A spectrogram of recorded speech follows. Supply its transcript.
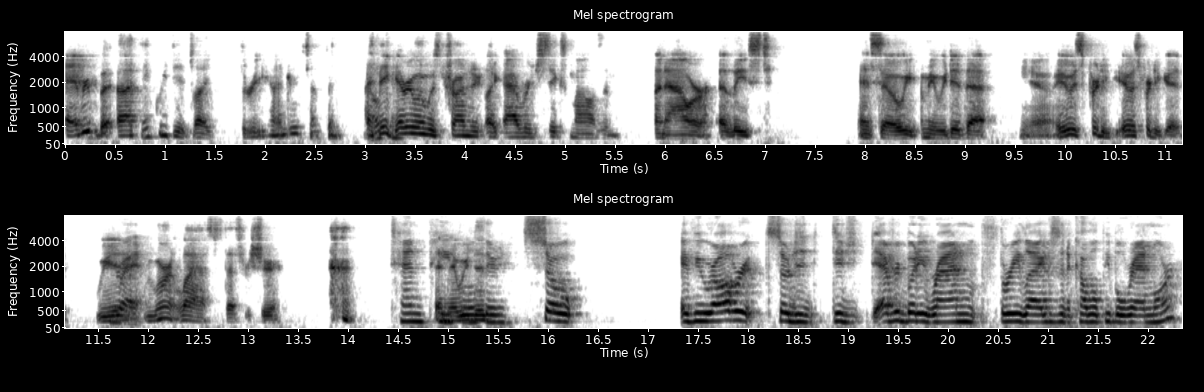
Everybody, I think we did like three hundred something. I think everyone was trying to like average six miles an, an hour at least, and so we, I mean, we did that. You know, it was pretty. It was pretty good. We Right. we weren't last, that's for sure. Ten people. And then we did- 30. So if you were all re- so did did everybody ran three legs and a couple people ran more?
